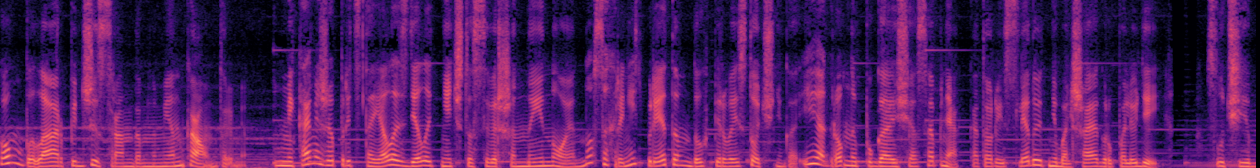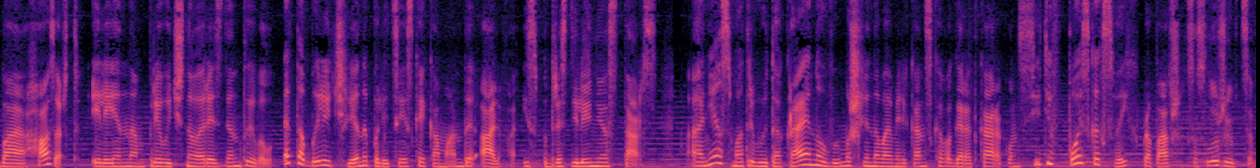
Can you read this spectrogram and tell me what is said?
Home была RPG с рандомными энкаунтерами. Миками же предстояло сделать нечто совершенно иное, но сохранить при этом дух первоисточника и огромный пугающий особняк, который исследует небольшая группа людей. В случае Biohazard или нам привычного Resident Evil это были члены полицейской команды Альфа из подразделения STARS. Они осматривают окраину вымышленного американского городка Ракун-Сити в поисках своих пропавших сослуживцев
